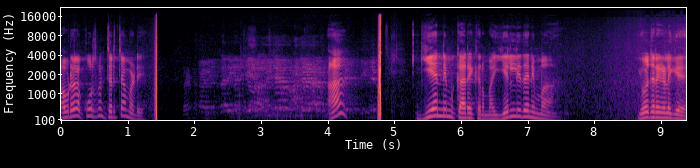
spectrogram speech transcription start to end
ಅವರೆಲ್ಲ ಕೂರ್ಸ್ಕೊಂಡು ಚರ್ಚೆ ಮಾಡಿ. ಆ? ಏನು ನಿಮ್ಮ ಕಾರ್ಯಕ್ರಮ? ಎಲ್ಲಿದೆ ನಿಮ್ಮ ಯೋಜನೆಗಳಿಗೆ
